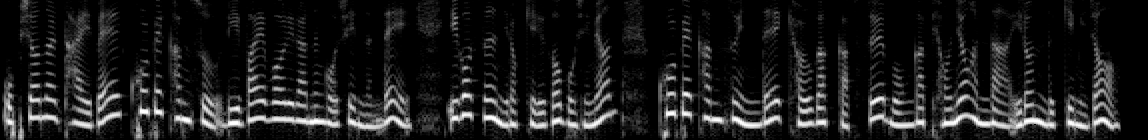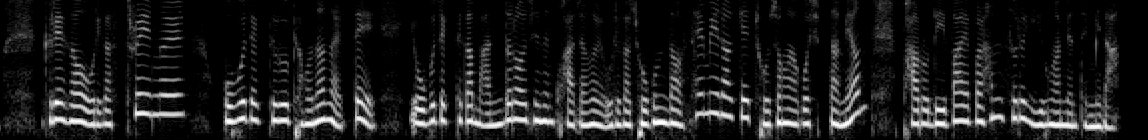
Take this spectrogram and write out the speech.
옵셔널 타입의 콜백 함수 리바이벌이라는 것이 있는데 이것은 이렇게 읽어보시면 콜백 함수인데 결과 값을 뭔가 변형한다 이런 느낌이죠. 그래서 우리가 스트링을 오브젝트로 변환할 때 이 오브젝트가 만들어지는 과정을 우리가 조금 더 세밀하게 조정하고 싶다면 바로 리바이벌 함수를 이용하면 됩니다.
